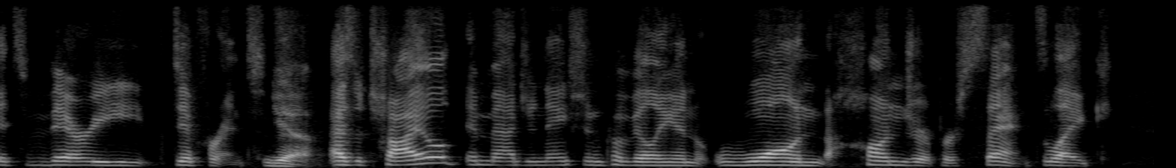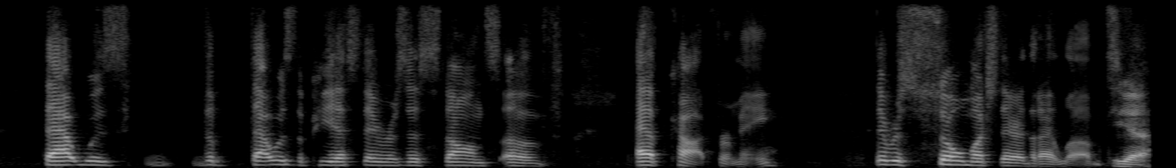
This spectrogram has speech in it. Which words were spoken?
it's very different. yeah, As a child, Imagination Pavilion, one hundred percent. Like that was the that was the pièce de resistance of Epcot for me. There was so much there that I loved. yeah,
